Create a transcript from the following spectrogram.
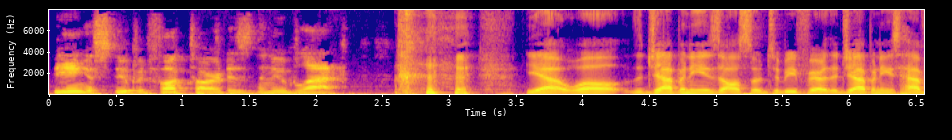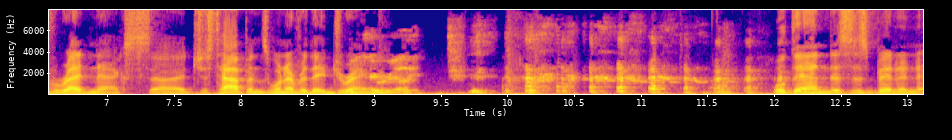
being a stupid fucktard is the new black. yeah, well, the Japanese also. To be fair, the Japanese have rednecks. Uh, it just happens whenever they drink. Really? Well, Dan, this has been an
